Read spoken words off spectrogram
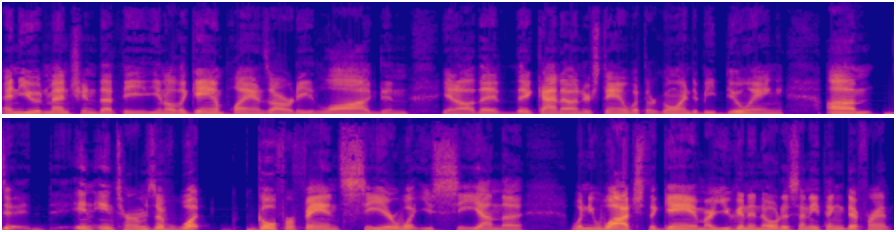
and you had mentioned that the you know the game plan's already logged, and you know they they kind of understand what they're going to be doing. Um, in in terms of what Gopher fans see or what you see on the when you watch the game, are you going to notice anything different?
